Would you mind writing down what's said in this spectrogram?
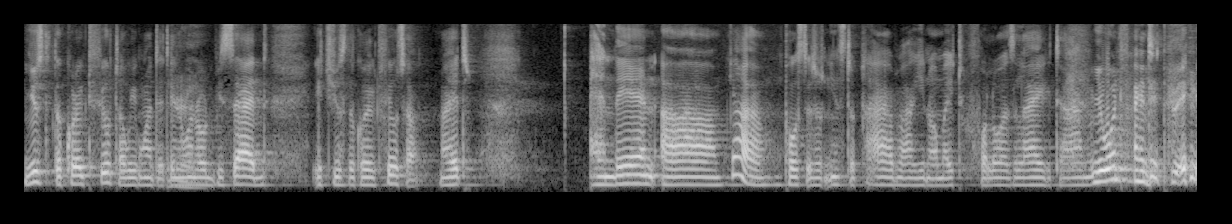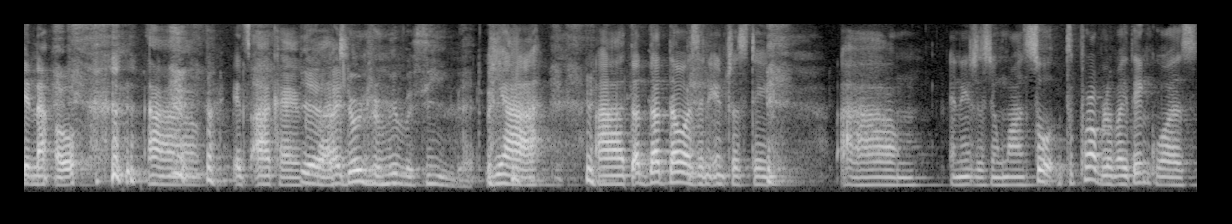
used the correct filter we wanted, and when I would be sad, it used the correct filter, right? And then, uh, yeah, posted on Instagram. Uh, you know, my two followers liked. Um, you won't find it there now. um, it's archived. Yeah, I don't remember seeing that. yeah, uh, that, that that was an interesting, um, an interesting one. So the problem I think was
